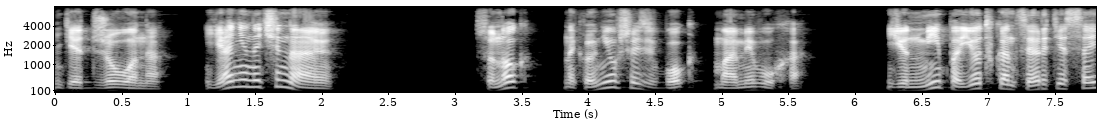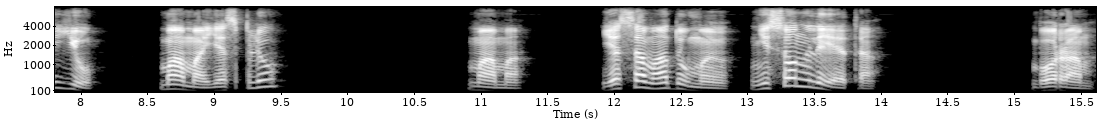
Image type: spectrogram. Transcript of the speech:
Дед Джоона. я не начинаю. Сунок, наклонившись в бок маме в ухо. Юнми поет в концерте Сайю. Мама, я сплю? Мама. Я сама думаю, не сон ли это? Борам.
